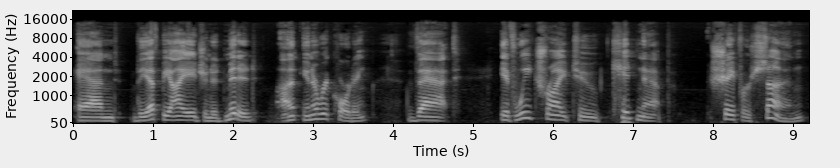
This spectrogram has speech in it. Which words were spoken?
And the FBI agent admitted in a recording that if we try to kidnap Schaeffer's son,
